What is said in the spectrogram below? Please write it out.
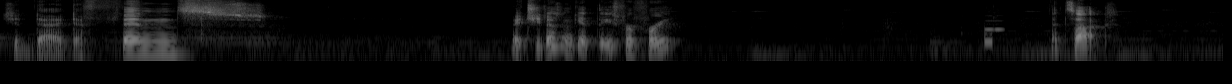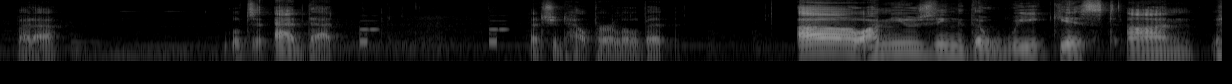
Jedi defense. Wait, she doesn't get these for free? That sucks. But, uh, we'll just add that. That should help her a little bit. Oh, I'm using the weakest on...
